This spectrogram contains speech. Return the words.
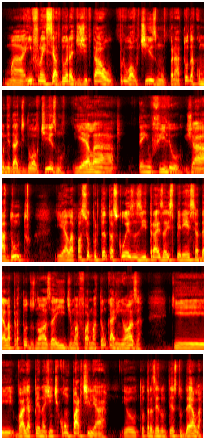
uma influenciadora digital para o autismo, para toda a comunidade do autismo, e ela tem um filho já adulto, e ela passou por tantas coisas e traz a experiência dela para todos nós aí de uma forma tão carinhosa que vale a pena a gente compartilhar. Eu estou trazendo um texto dela,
